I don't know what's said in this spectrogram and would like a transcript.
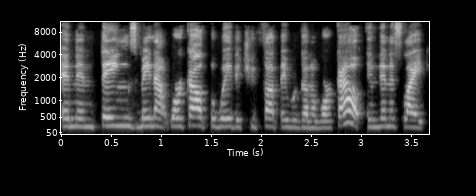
And then things may not work out the way that you thought they were going to work out. And then it's like,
